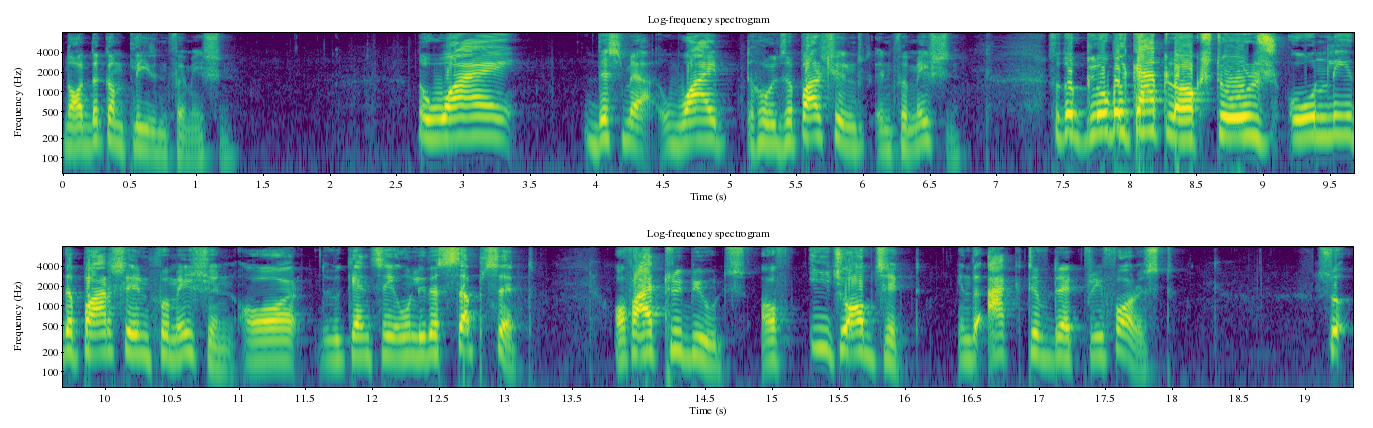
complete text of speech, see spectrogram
not the complete information. Now, why this why it holds a partial information? So the global catalog stores only the partial information or we can say only the subset of attributes of each object in the active directory forest. So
